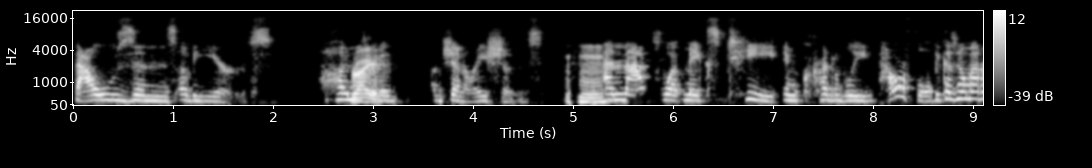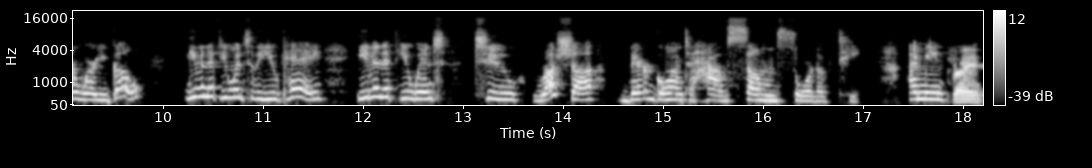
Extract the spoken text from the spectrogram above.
thousands of years, hundreds right. of generations. Mm-hmm. And that's what makes tea incredibly powerful because no matter where you go, even if you went to the UK, even if you went to Russia, they're going to have some sort of tea. I mean, right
